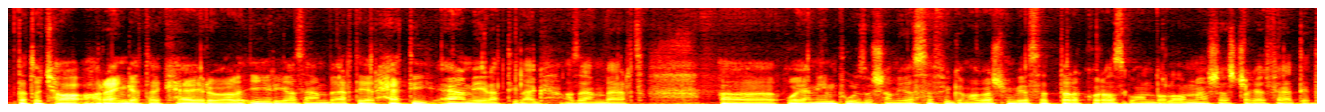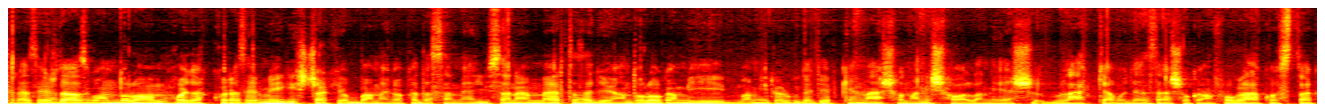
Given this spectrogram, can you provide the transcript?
Tehát, hogyha ha rengeteg helyről éri az embert, érheti elméletileg az embert ö, olyan impulzus, ami összefügg a magas művészettel, akkor azt gondolom, és ez csak egy feltételezés, de azt gondolom, hogy akkor azért mégiscsak jobban megakad a személy üzenem, mert ez egy olyan dolog, ami, amiről úgy egyébként máshonnan is hallani, és látja, hogy ezzel sokan foglalkoztak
